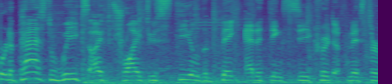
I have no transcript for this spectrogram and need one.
For the past weeks, I've tried to steal the big editing secret of Mr.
